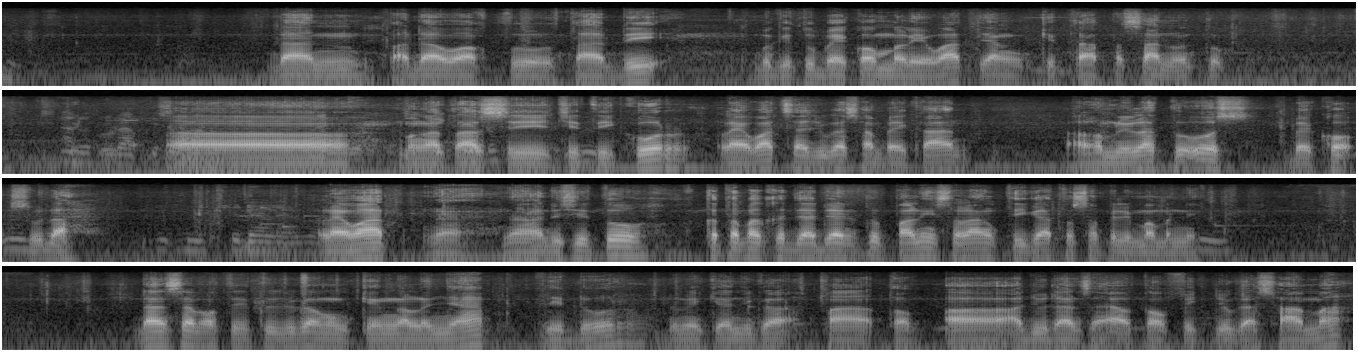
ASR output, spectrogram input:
Dan pada waktu tadi begitu Beko melewat yang kita pesan untuk eh, mengatasi Citikur lewat saya juga sampaikan Alhamdulillah tuus Beko sudah lewat. Nah nah di situ ke tempat kejadian itu paling selang 3 atau sampai 5 menit dan saya waktu itu juga mungkin ngelenyap tidur demikian juga Pak Top, uh, ajudan saya Taufik juga sama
